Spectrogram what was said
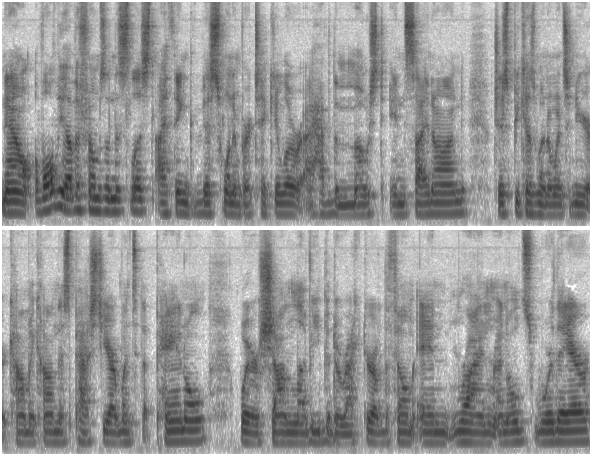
Now, of all the other films on this list, I think this one in particular I have the most insight on, just because when I went to New York Comic Con this past year, I went to the panel where Shawn Levy, the director of the film, and Ryan Reynolds were there,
